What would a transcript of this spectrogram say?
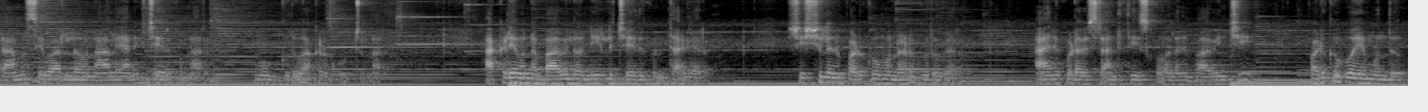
గ్రామ శివారులో ఉన్న ఆలయానికి చేరుకున్నారు. ముగ్గురు అక్కడ కూర్చున్నారు. అక్కడే ఉన్న బావిలో నీళ్ళు చేదుకుని తాగారు. శిష్యులను పడుకోమన్నాడు గురువుగారు. ఆయన కూడా విశ్రాంతి తీసుకోవాలని భావించి పడుకోబోయే ముందు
